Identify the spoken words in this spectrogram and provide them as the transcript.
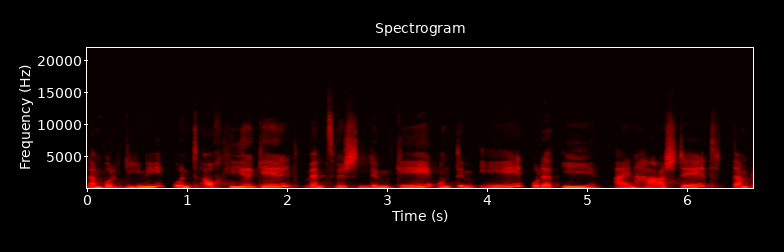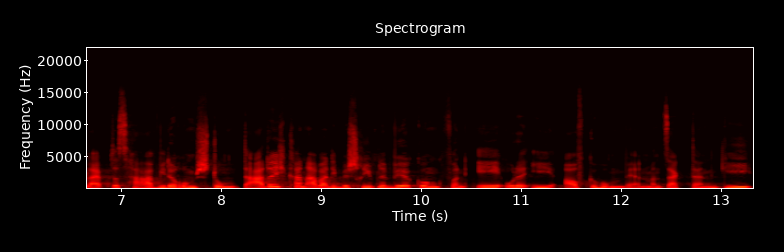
Lamborghini. Und auch hier gilt, wenn zwischen dem G und dem E oder I ein H steht, dann bleibt das H wiederum stumm. Dadurch kann aber die beschriebene Wirkung von E oder I aufgehoben werden. Man sagt dann Gi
